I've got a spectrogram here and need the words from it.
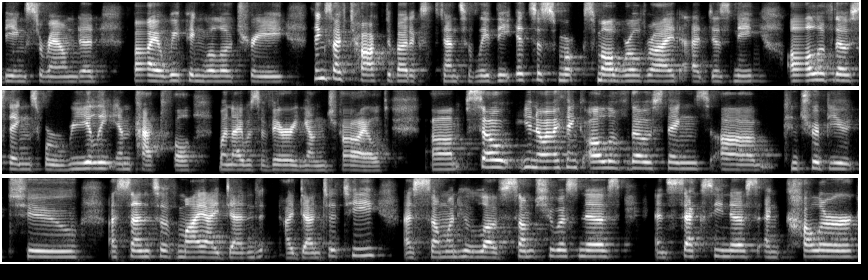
being surrounded by a weeping willow tree, things I've talked about extensively, the It's a Sm- Small World ride at Disney, all of those things were really impactful when I was a very young child. Um, so, you know, I think all of those things um, contribute to a sense of my ident- identity as someone who loves sumptuousness and sexiness and color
